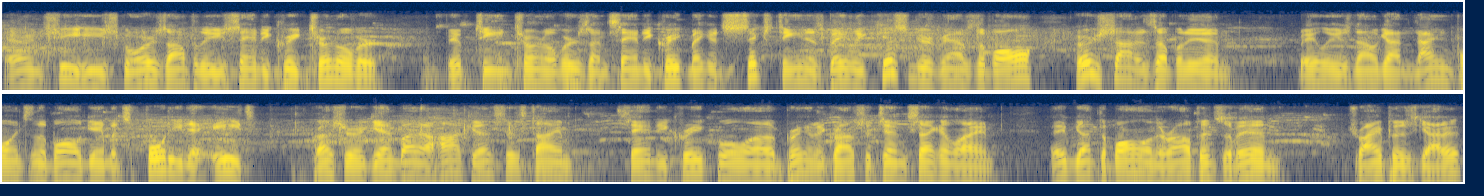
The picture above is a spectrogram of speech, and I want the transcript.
Erin Sheehy scores off of the Sandy Creek turnover. 15 turnovers on Sandy Creek, making 16 as Bailey Kissinger grabs the ball. Her shot is up and in. Bailey has now got nine points in the ball game. It's 40 to 8. Pressure again by the Hawkins. This time Sandy Creek will uh, bring it across the 10 second line. They've got the ball on their offensive end. Tripe has got it.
